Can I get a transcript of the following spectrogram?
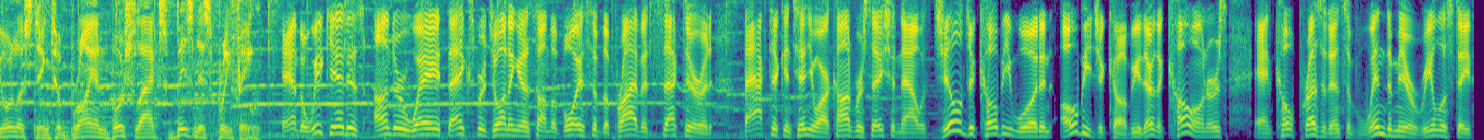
You're listening to Brian Bushlack's Business Briefing. And the weekend is underway. Thanks for joining us on the voice of the private sector. And back to continue our conversation now with Jill Jacobi Wood and OB Jacobi. They're the co owners and co presidents of Windermere Real Estate.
